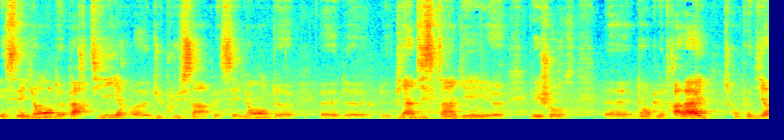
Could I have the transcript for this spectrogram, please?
essayons de partir du plus simple, essayons de, de, bien distinguer les choses. donc, le travail, ce qu'on peut dire,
